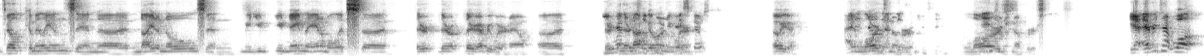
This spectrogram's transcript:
veiled chameleons and uh, knight anoles, and I mean, you you name the animal, it's uh, they're they're they're everywhere now. Uh, They're- and they're not going anywhere. Coast? Oh yeah, I In large. Number. large numbers. Yeah, every time. Well,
